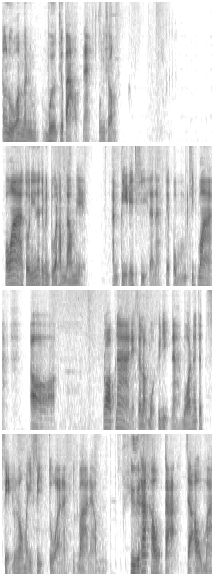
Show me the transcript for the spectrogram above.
ต้องดูว่ามันเวิร์กหรือเปล่านะคุณผู้ชม เพราะว่าตัวนี้น่าจะเป็นตัวทำดาเมจอันตีได้ถี่แล้วนะ แต่ผมคิดว่าออรอบหน้าเนี่ยสำหรับโหมดฟิดิกนะบอสน่าจะเสกลูกน้องมาอีกสิบตัวนะคิดว่านะครับ คือถ้าเขากะจะเอามา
